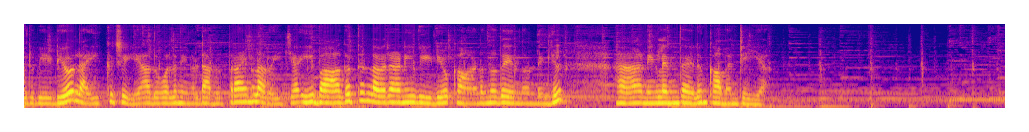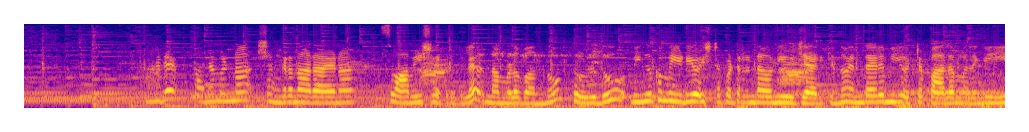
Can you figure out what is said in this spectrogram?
ഒരു വീഡിയോ ലൈക്ക് ചെയ്യുക അതുപോലെ നിങ്ങളുടെ അഭിപ്രായങ്ങൾ അറിയിക്കുക. ഈ ഭാഗത്തുള്ളവരാണ് ഈ വീഡിയോ കാണുന്നത് എന്നുണ്ടെങ്കിൽ നിങ്ങൾ എന്തായാലും കമന്റ് ചെയ്യുക. പനമണ്ണ ശങ്കരനാരായണ. സ്വാമി ക്ഷേത്രത്തിൽ നമ്മൾ വന്നു തൊഴുതു. നിങ്ങൾക്കും വീഡിയോ ഇഷ്ടപ്പെട്ടിട്ടുണ്ടാവുമെന്ന് വിചാരിക്കുന്നു. എന്തായാലും ഈ ഒറ്റപ്പാലം അല്ലെങ്കിൽ ഈ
